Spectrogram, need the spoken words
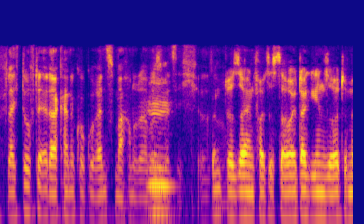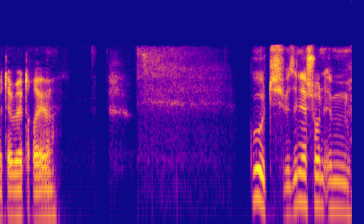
vielleicht durfte er da keine Konkurrenz machen oder was mhm. weiß ich. Also. Könnte sein, falls es da weitergehen sollte mit der Red-Reihe. Gut, wir sind ja schon im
